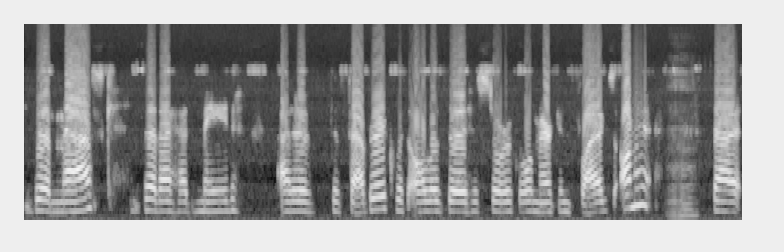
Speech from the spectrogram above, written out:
the mask that I had made out of the fabric with all of the historical American flags on it hmm that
